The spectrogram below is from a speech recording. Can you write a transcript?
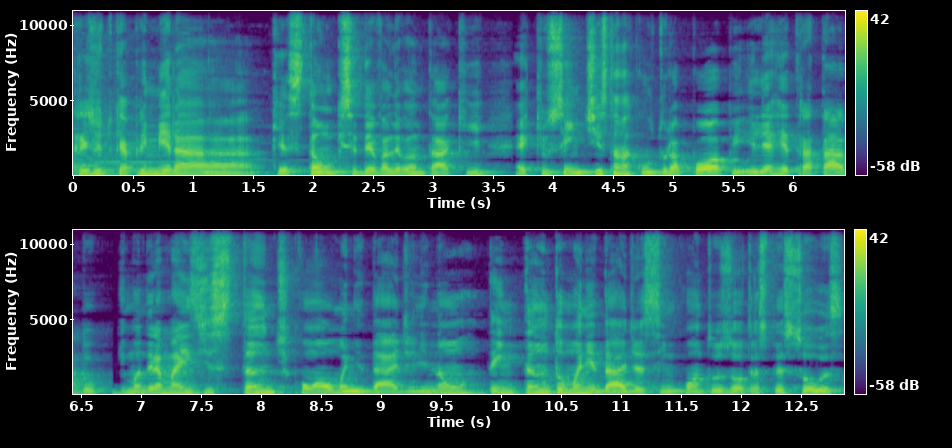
Acredito que a primeira questão que se deva levantar aqui é que o cientista na cultura pop ele é retratado de maneira mais distante com a humanidade. Ele não tem tanta humanidade assim quanto as outras pessoas,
